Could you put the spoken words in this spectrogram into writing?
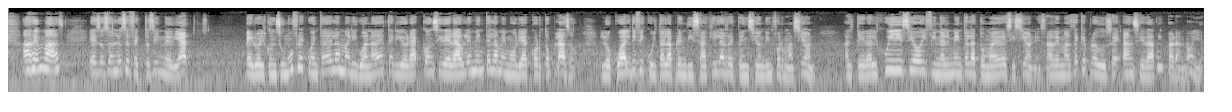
Además, esos son los efectos inmediatos. Pero el consumo frecuente de la marihuana deteriora considerablemente la memoria a corto plazo, lo cual dificulta el aprendizaje y la retención de información, altera el juicio y finalmente la toma de decisiones, además de que produce ansiedad y paranoia.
